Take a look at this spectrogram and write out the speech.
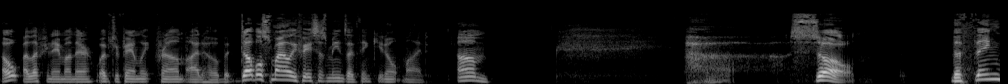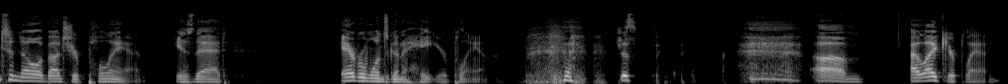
Oh, I left your name on there. Webster family from Idaho, but double smiley faces means I think you don't mind. Um, so the thing to know about your plan is that everyone's going to hate your plan. Just, um, I like your plan.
